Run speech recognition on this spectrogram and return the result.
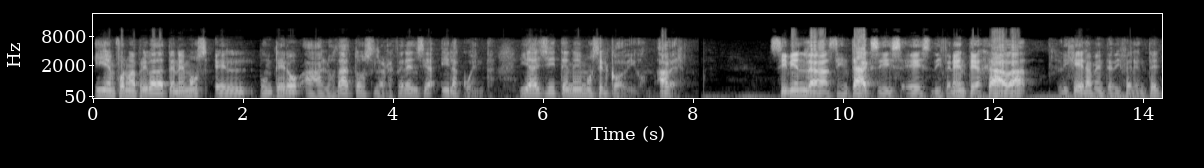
Y en forma privada tenemos el puntero a los datos, la referencia y la cuenta. Y allí tenemos el código. A ver. Si bien la sintaxis es diferente a Java, ligeramente diferente,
